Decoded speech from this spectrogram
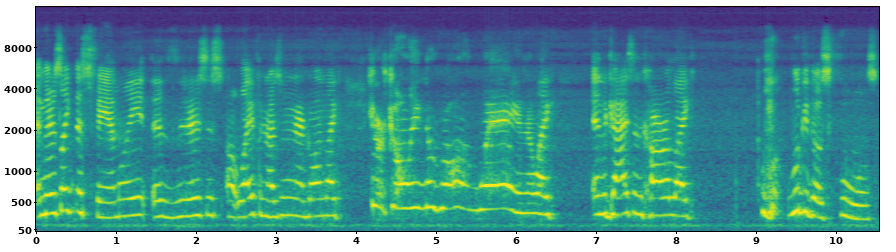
and there's like this family, and there's this uh, wife and husband, and they're going like, "You're going the wrong way," and they're like, and the guys in the car are like, "Look at those fools!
